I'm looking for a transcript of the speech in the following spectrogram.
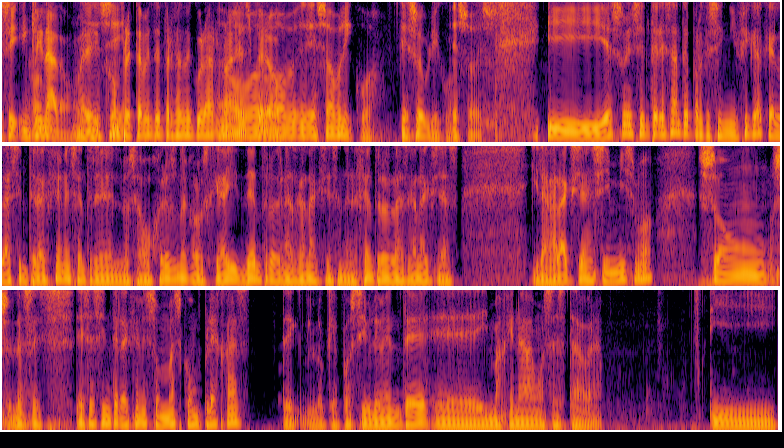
sí, inclinado. Eh, completamente perpendicular no es, pero- Es oblicuo. Es oblicuo. Eso es. Y eso es interesante porque significa que las interacciones entre los agujeros negros que hay dentro de las galaxias, en el centro de las galaxias y la galaxia en sí mismo, son, esas interacciones son más complejas de lo que posiblemente eh, imaginábamos hasta ahora. Y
